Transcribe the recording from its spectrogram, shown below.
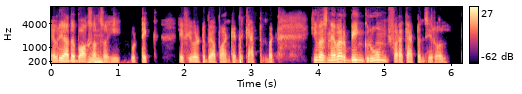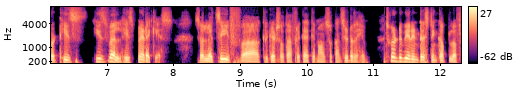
every other box Mm-hmm. also he would tick if he were to be appointed the captain but he was never being groomed for a captaincy role but he's he's well he's made a case so let's see if uh, cricket south africa can also consider him it's going to be an interesting couple of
